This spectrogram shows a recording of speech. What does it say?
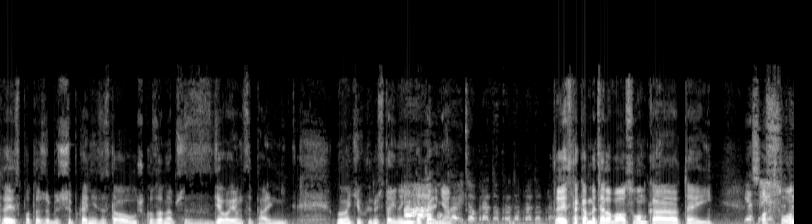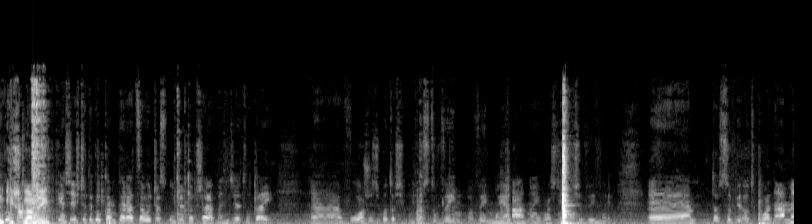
to jest po to, żeby szybka nie została uszkodzona przez działający palnik w momencie, w którym stoi na nim A, patelnia. okej, dobra, dobra, dobra, dobra. To jest taka metalowa osłonka tej Ja się osłonki szklanej. Ja się jeszcze tego kampera cały czas uczę, to trzeba będzie tutaj e, włożyć, bo to się po prostu wyjm- wyjmuje. A, no i właśnie, to się wyjmuje. E, to sobie odkładamy.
